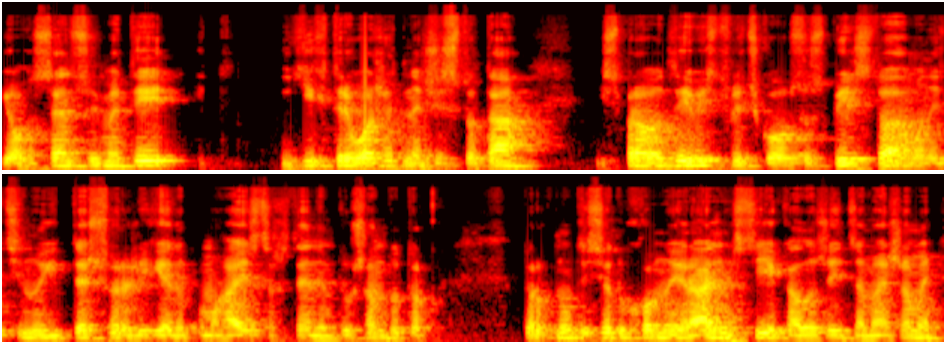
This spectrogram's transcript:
його сенсу і мети, їх тривожить нечистота і справедливість людського суспільства, а вони цінують те, що релігія допомагає стражденним душам доторк... торкнутися духовної реальності, яка лежить за межами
